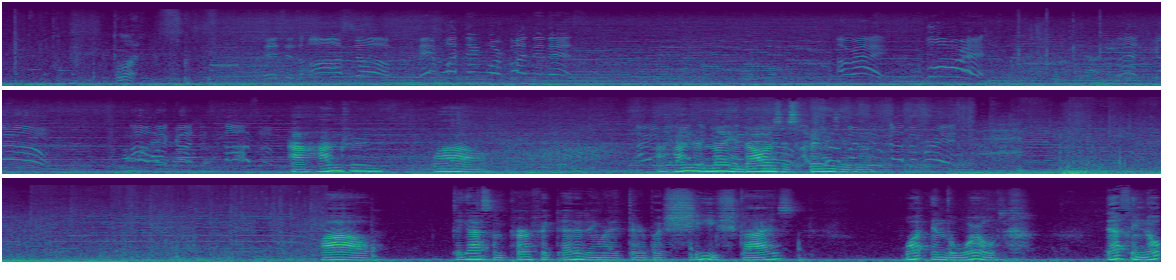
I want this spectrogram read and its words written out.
Come on. This is awesome. Name one thing more fun than this. All right, floor it. Let's go. Oh my gosh, this is awesome. A hundred. Wow. A you hundred guys enjoyed million the dollars is Let's crazy, have fun though. the bridge. Wow. They got some perfect editing right there, but sheesh, guys. What in the world? Definitely no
